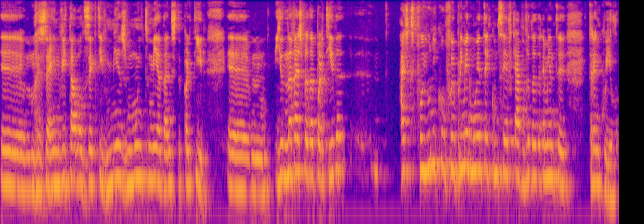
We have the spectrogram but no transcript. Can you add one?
Uh, mas é inevitável dizer que tive mesmo muito medo antes de partir. E na véspera da partida, acho que foi o único, foi o primeiro momento em que comecei a ficar verdadeiramente tranquilo.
